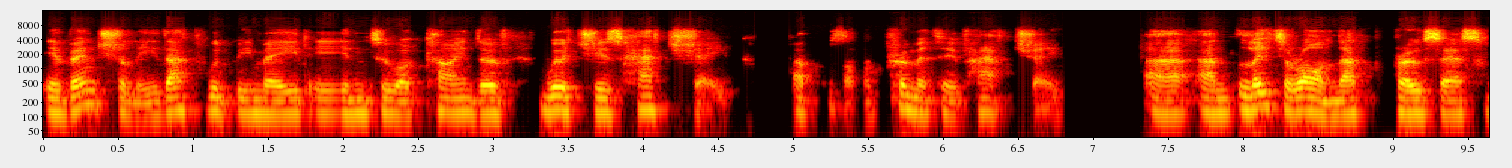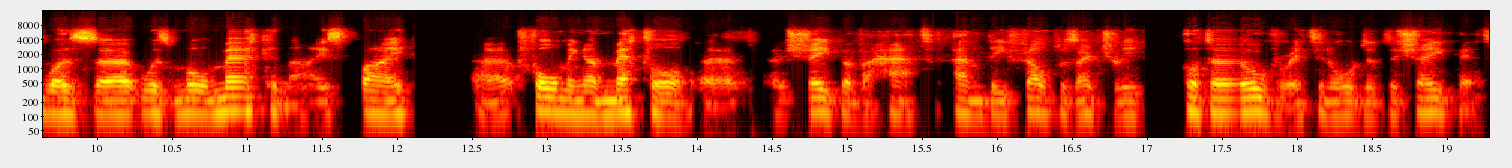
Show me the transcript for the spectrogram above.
eventually that would be made into a kind of witch's hat shape, a sort of primitive hat shape. Uh, and later on, that process was uh, was more mechanized by uh, forming a metal uh, shape of a hat, and the felt was actually put over it in order to shape it.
